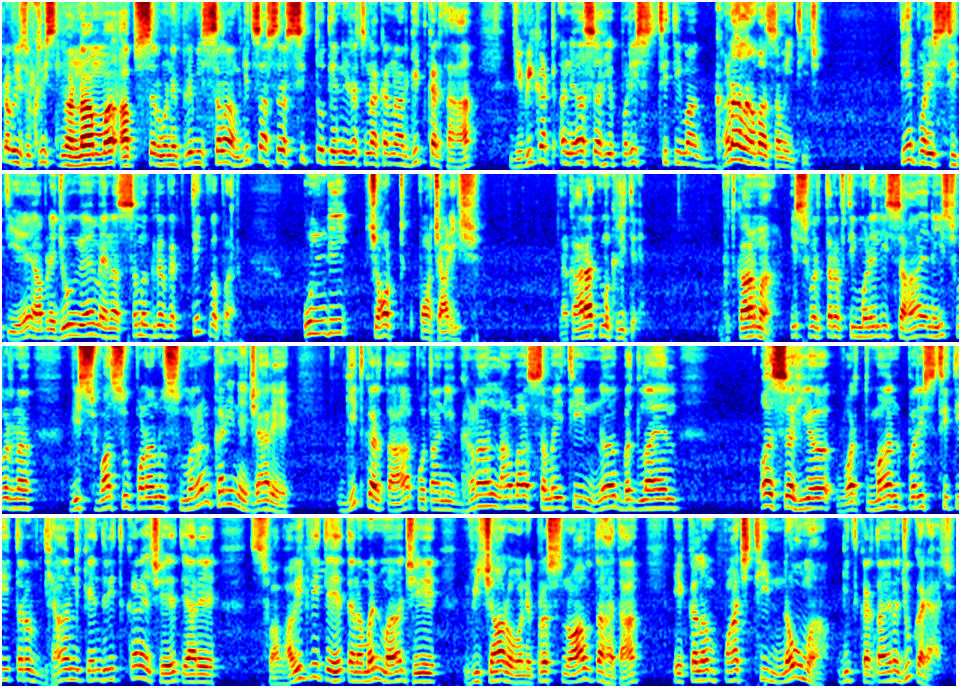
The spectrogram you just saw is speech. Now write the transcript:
પ્રભુ ઈસુ ખ્રિસ્તના નામમાં આપ સર્વને પ્રેમી સલામ ગીતશાસ્ત્ર સિત્તોતેરની રચના કરનાર ગીત કરતા જે વિકટ અને અસહ્ય પરિસ્થિતિમાં ઘણા લાંબા સમયથી છે. તે પરિસ્થિતિએ આપણે જોયું એમ એના સમગ્ર વ્યક્તિત્વ પર ઊંડી ચોટ પહોંચાડીશ નકારાત્મક રીતે ભૂતકાળમાં ઈશ્વર તરફથી મળેલી સહાય અને ઈશ્વરના વિશ્વાસુપણાનું સ્મરણ કરીને જ્યારે ગીત કરતા પોતાની ઘણા લાંબા સમયથી ન બદલાયેલ અસહ્ય વર્તમાન પરિસ્થિતિ તરફ ધ્યાન કેન્દ્રિત કરે છે ત્યારે સ્વાભાવિક રીતે તેના મનમાં જે વિચારો અને પ્રશ્નો આવતા હતા એ કલમ પાંચથી નવમાં ગીત કરતાએ રજૂ કર્યા છે.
